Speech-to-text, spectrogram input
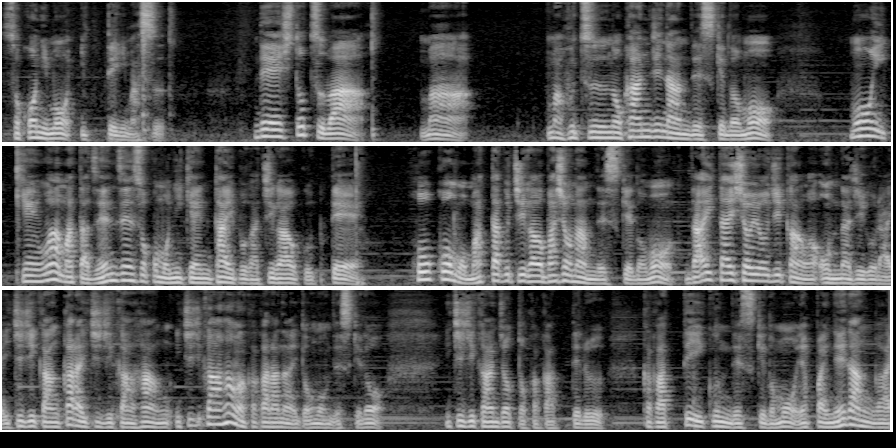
そこにも行っています。で一つはまあまあ普通の感じなんですけどももう一軒はまた全然そこも2軒タイプが違うくって方向も全く違う場所なんですけども、だいたい所要時間は同じぐらい、1時間から1時間半、1時間半はかからないと思うんですけど、1時間ちょっとかかってる、かかっていくんですけども、やっぱり値段が、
